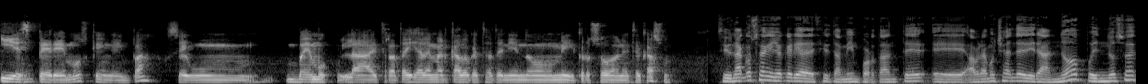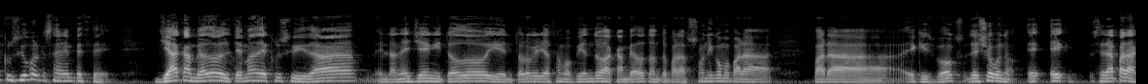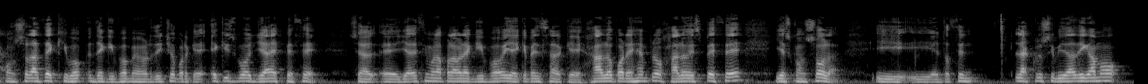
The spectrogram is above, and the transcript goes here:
Y esperemos que en Game Pass, según vemos la estrategia de mercado que está teniendo Microsoft en este caso. Sí, una cosa que yo quería decir también importante, eh, habrá mucha gente que dirá, no, pues no son exclusivos porque salen en PC. Ya ha cambiado el tema de exclusividad en la Next Gen y todo, y en todo lo que ya estamos viendo, ha cambiado tanto para Sony como para, para Xbox. De hecho, bueno, eh, eh, será para consolas de Xbox, mejor dicho, porque Xbox ya es PC. O sea, eh, ya decimos la palabra Xbox y hay que pensar que Halo, por ejemplo, Halo es PC y es consola. Y, y entonces la exclusividad, digamos,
